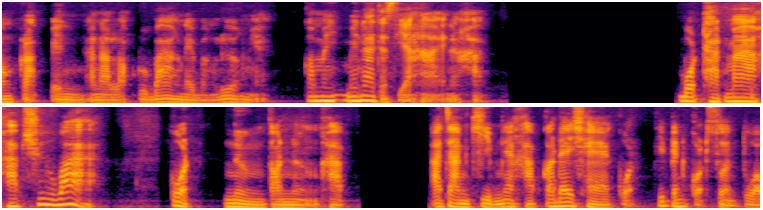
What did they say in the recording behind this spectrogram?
ลองกลับเป็นอนาล็อกดูบ้างในบางเรื่องเนี่ยก็ไม่ไม่น่าจะเสียหายนะครับ บทถัดมาครับ ชื่อว่ากฎหนึ่งต่อหนึ่งครับ อาจารย์คิมเนี่ยครับก็ได้แชร์กฎที่เป็นกฎส่วนตัว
